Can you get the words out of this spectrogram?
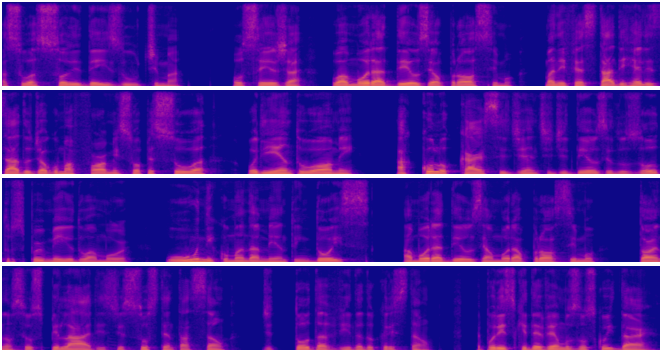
a sua solidez última, ou seja, o amor a Deus e ao próximo, manifestado e realizado de alguma forma em sua pessoa, orienta o homem a colocar-se diante de Deus e dos outros por meio do amor. O único mandamento em dois, amor a Deus e amor ao próximo, tornam-se os pilares de sustentação de toda a vida do cristão. É por isso que devemos nos cuidar.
